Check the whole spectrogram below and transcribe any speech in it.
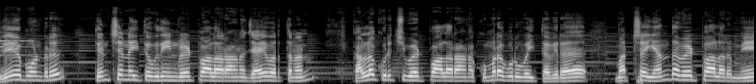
இதேபோன்று தென்சென்னை தொகுதியின் வேட்பாளரான ஜெயவர்த்தனன் கள்ளக்குறிச்சி வேட்பாளரான குமரகுருவை தவிர மற்ற எந்த வேட்பாளருமே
